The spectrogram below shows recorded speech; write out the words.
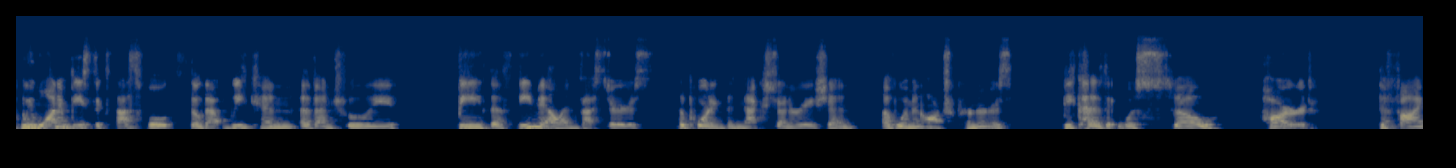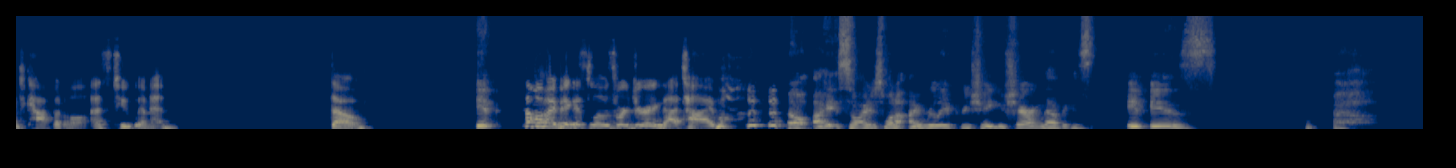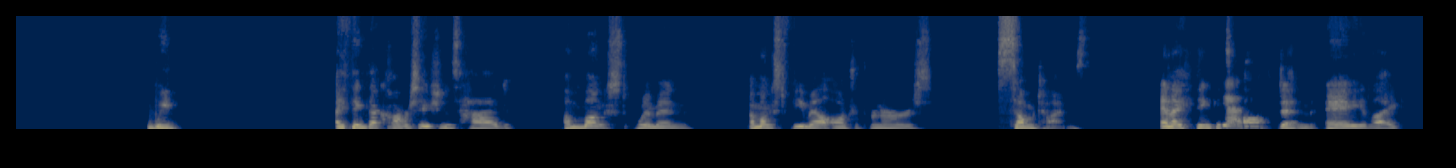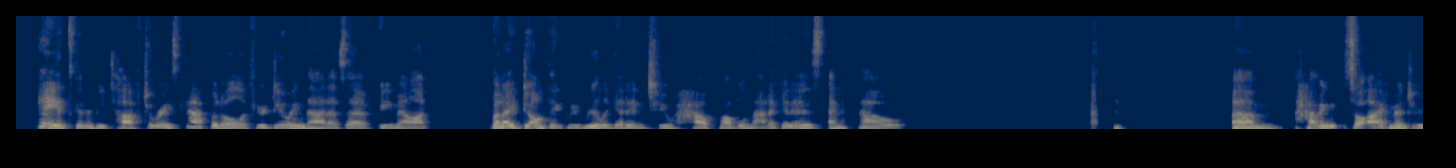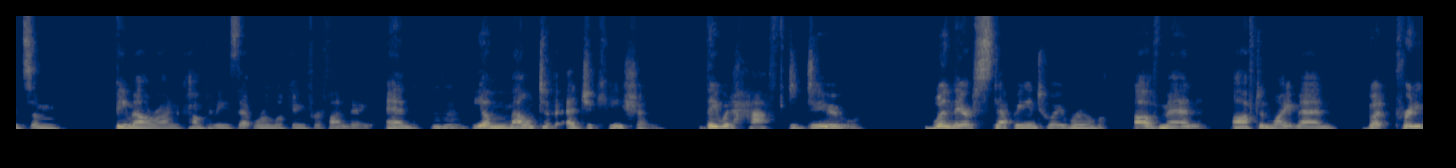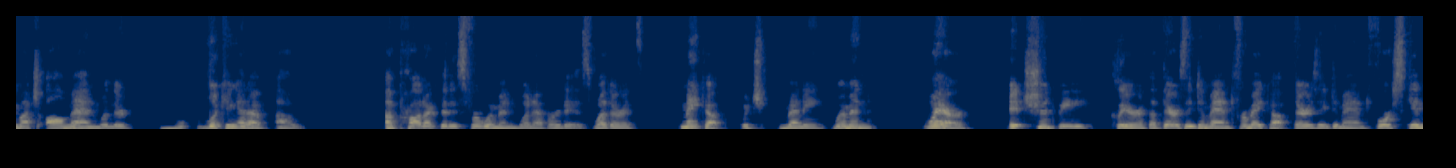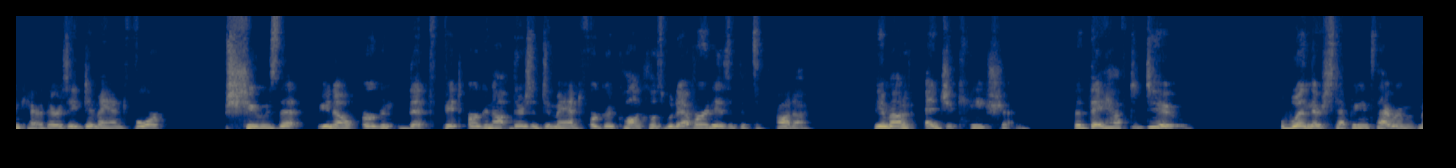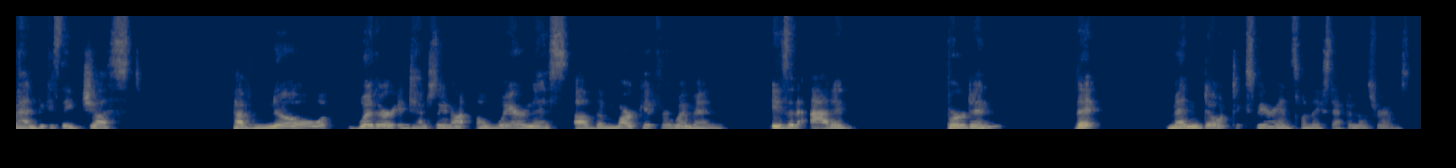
we want to be successful so that we can eventually be the female investors supporting the next generation of women entrepreneurs because it was so hard to find capital as two women. So it some of my biggest lows were during that time. no, I so I just want to I really appreciate you sharing that because it is we I think that conversation is had amongst women, amongst female entrepreneurs sometimes. And I think it's yes. often a like, hey, it's going to be tough to raise capital if you're doing that as a female. But I don't think we really get into how problematic it is and how um having so I've mentored some female run companies that were looking for funding and mm-hmm. the amount of education they would have to do when they're stepping into a room of men, often white men, but pretty much all men, when they're looking at a, a a product that is for women, whatever it is, whether it's makeup, which many women wear, it should be clear that there is a demand for makeup. There is a demand for skincare. There is a demand for shoes that, you know, ergon- that fit ergonomic. There's a demand for good quality clothes, whatever it is, if it's a product, the amount of education that they have to do when they're stepping into that room of men because they just have no, whether intentionally or not, awareness of the market for women is an added burden that men don't experience when they step in those rooms.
